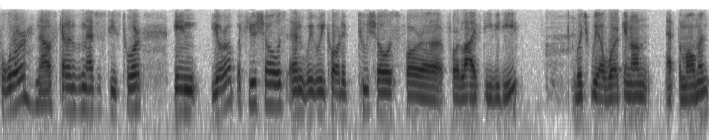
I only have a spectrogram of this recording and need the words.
tour now, Skeletons and Majesties tour in Europe, a few shows, and we recorded two shows for uh, for live DVD, which we are working on at the moment,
